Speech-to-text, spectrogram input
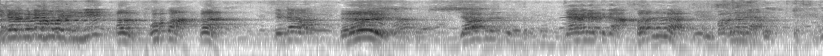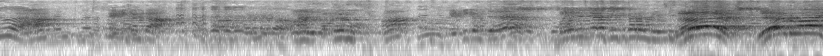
ఇక్కడ పెట్టి అమ్మ పెట్టింది. గొప్ప. తింటావా? జాగ్రత్తగా. భద్రంగా. భద్రంగా. ఎన్నికంట బయలుదేరే వాయ్?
